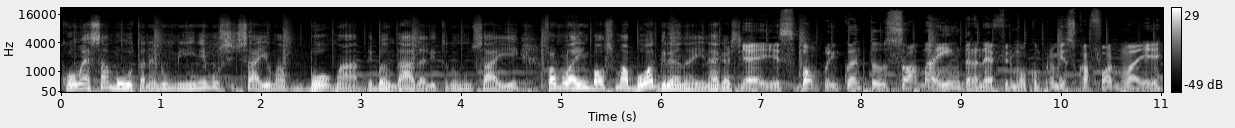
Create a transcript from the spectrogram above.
com essa multa, né? No mínimo, se sair uma boa, uma debandada ali, todo mundo sair, Fórmula E embolsa uma boa grana aí, né, Garcia? É isso. Bom, por enquanto só a Mahindra, né, firmou compromisso com a Fórmula E.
